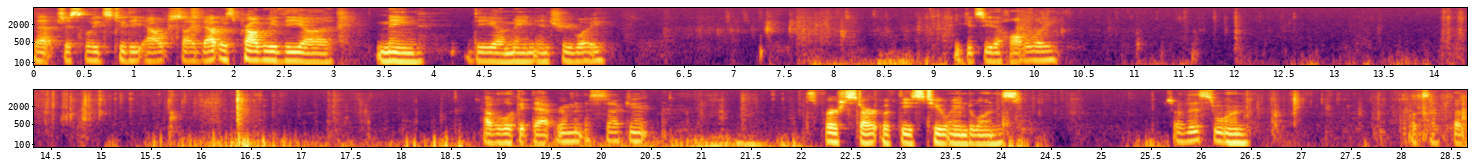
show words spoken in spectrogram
That just leads to the outside. That was probably the uh, main, the uh, main entryway. You can see the hallway. Have a look at that room in a second. Let's first start with these two end ones. So this one looks like a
